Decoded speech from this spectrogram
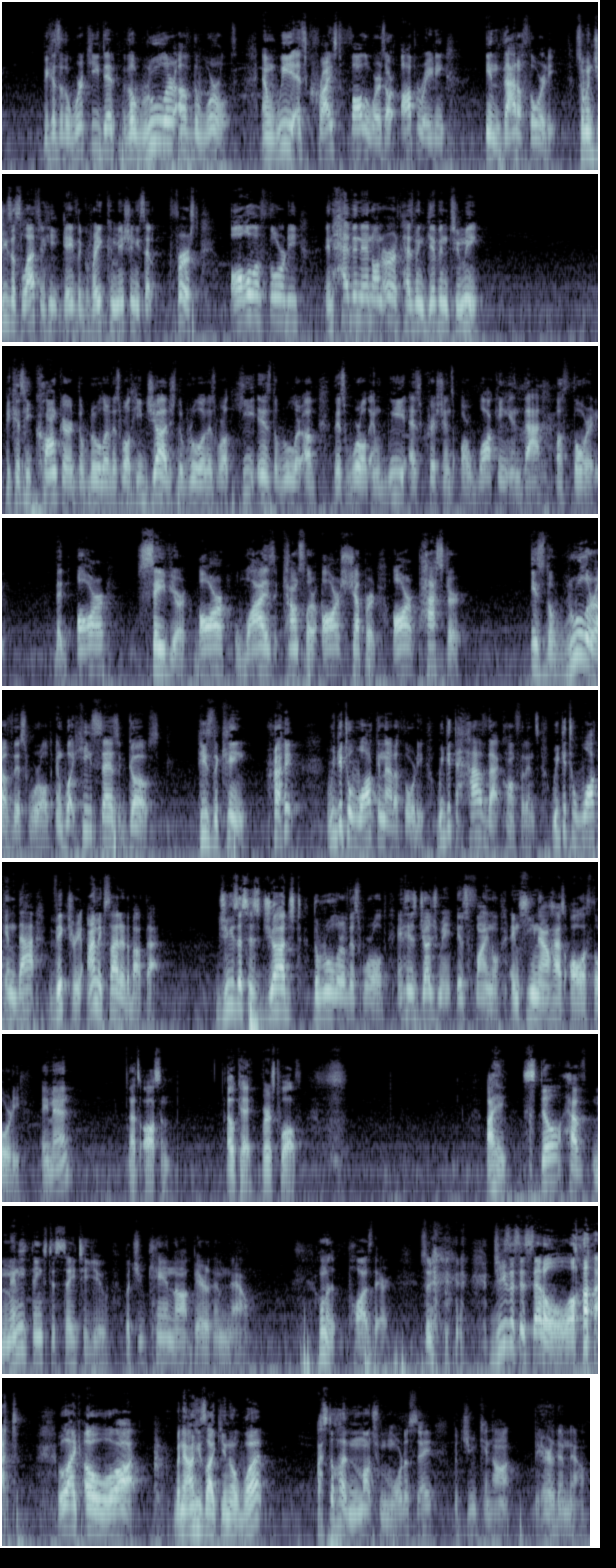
because of the work he did, the ruler of the world. And we, as Christ followers, are operating in that authority. So when Jesus left and he gave the Great Commission, he said, First, all authority in heaven and on earth has been given to me because he conquered the ruler of this world. He judged the ruler of this world. He is the ruler of this world, and we as Christians are walking in that authority. That our Savior, our wise counselor, our shepherd, our pastor is the ruler of this world, and what he says goes. He's the king, right? We get to walk in that authority. We get to have that confidence. We get to walk in that victory. I'm excited about that. Jesus has judged the ruler of this world, and his judgment is final, and he now has all authority. Amen? That's awesome. Okay, verse 12. I still have many things to say to you, but you cannot bear them now. I want to pause there. So, Jesus has said a lot, like a lot. But now he's like, you know what? I still had much more to say, but you cannot bear them now.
